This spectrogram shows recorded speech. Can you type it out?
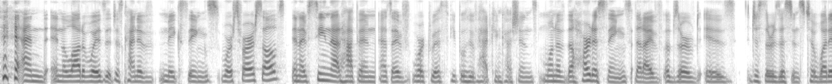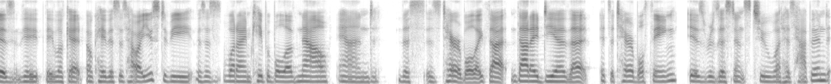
and in a lot of ways, it just kind of makes things worse for ourselves. And I've seen that happen as I've worked with people who've had concussions. One of the hardest things that I've observed is just the resistance to what is. They, they look at, okay, this is how I used to be, this is what I'm capable of now, and this is terrible like that that idea that it's a terrible thing is resistance to what has happened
